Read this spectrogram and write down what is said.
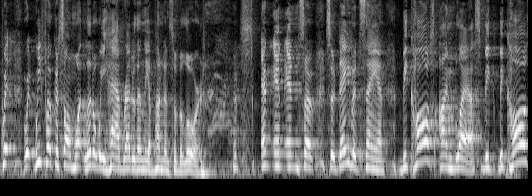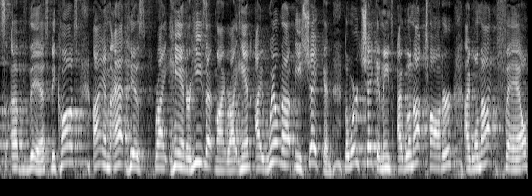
Quit, we focus on what little we have rather than the abundance of the Lord. and, and, and so, so David's saying, because I'm blessed, be, because of this, because I am at his right hand, or he's at my right hand, I will not be shaken. The word shaken means I will not totter, I will not fail,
